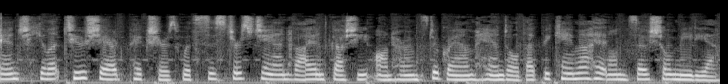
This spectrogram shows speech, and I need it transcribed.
Anshula too shared pictures with sisters Janhvi and Khushi on her Instagram handle that became a hit on social media.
